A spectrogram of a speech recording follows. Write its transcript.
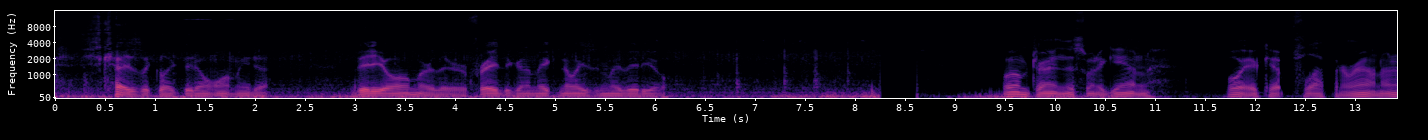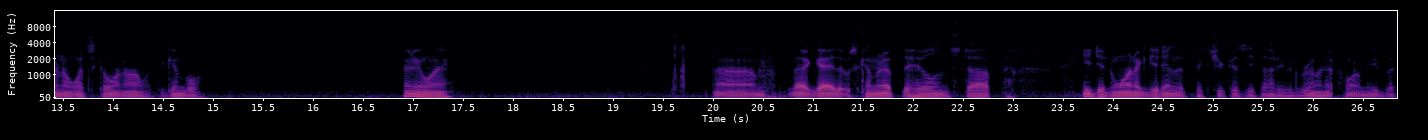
These guys look like they don't want me to video them or they're afraid they're going to make noise in my video. Well, I'm trying this one again. Boy, it kept flopping around. I don't know what's going on with the gimbal. Anyway. Um, that guy that was coming up the hill and stopped, he didn't want to get in the picture because he thought he would ruin it for me, but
